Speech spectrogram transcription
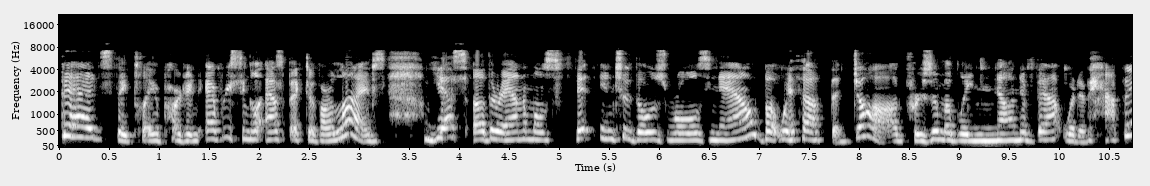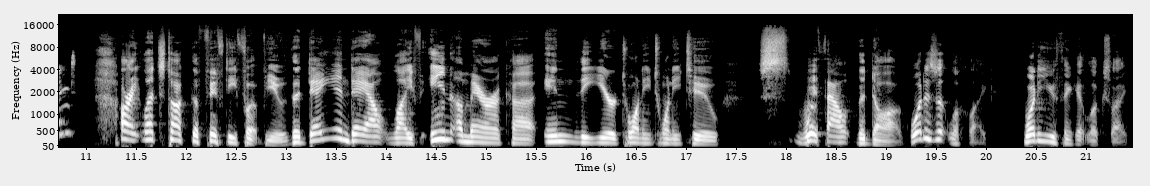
beds, they play a part in every single aspect of our lives. Yes, other animals fit into those roles now, but without the dog, presumably none of that would have happened. All right, let's talk the 50 foot view. The day in, day out life in America in the year 2022 without the dog. What does it look like? What do you think it looks like?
